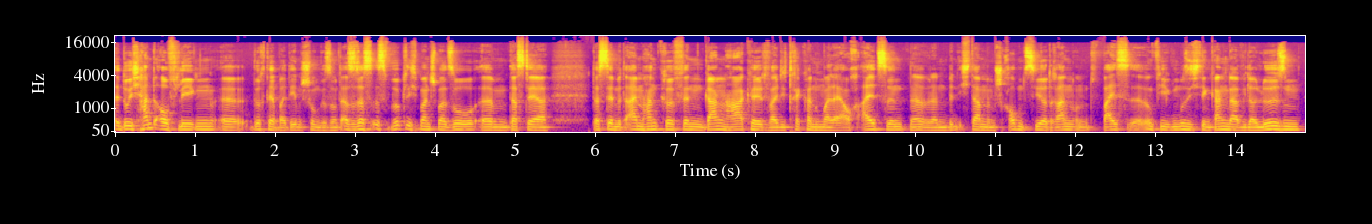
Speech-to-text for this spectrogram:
äh, durch Handauflegen äh, wird er bei dem schon gesund. Also das ist wirklich manchmal so, ähm, dass der dass der mit einem Handgriff in den Gang hakelt, weil die Trecker nun mal ja auch alt sind. Ne? Dann bin ich da mit dem Schraubenzieher dran und weiß, äh, irgendwie muss ich den Gang da wieder lösen.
